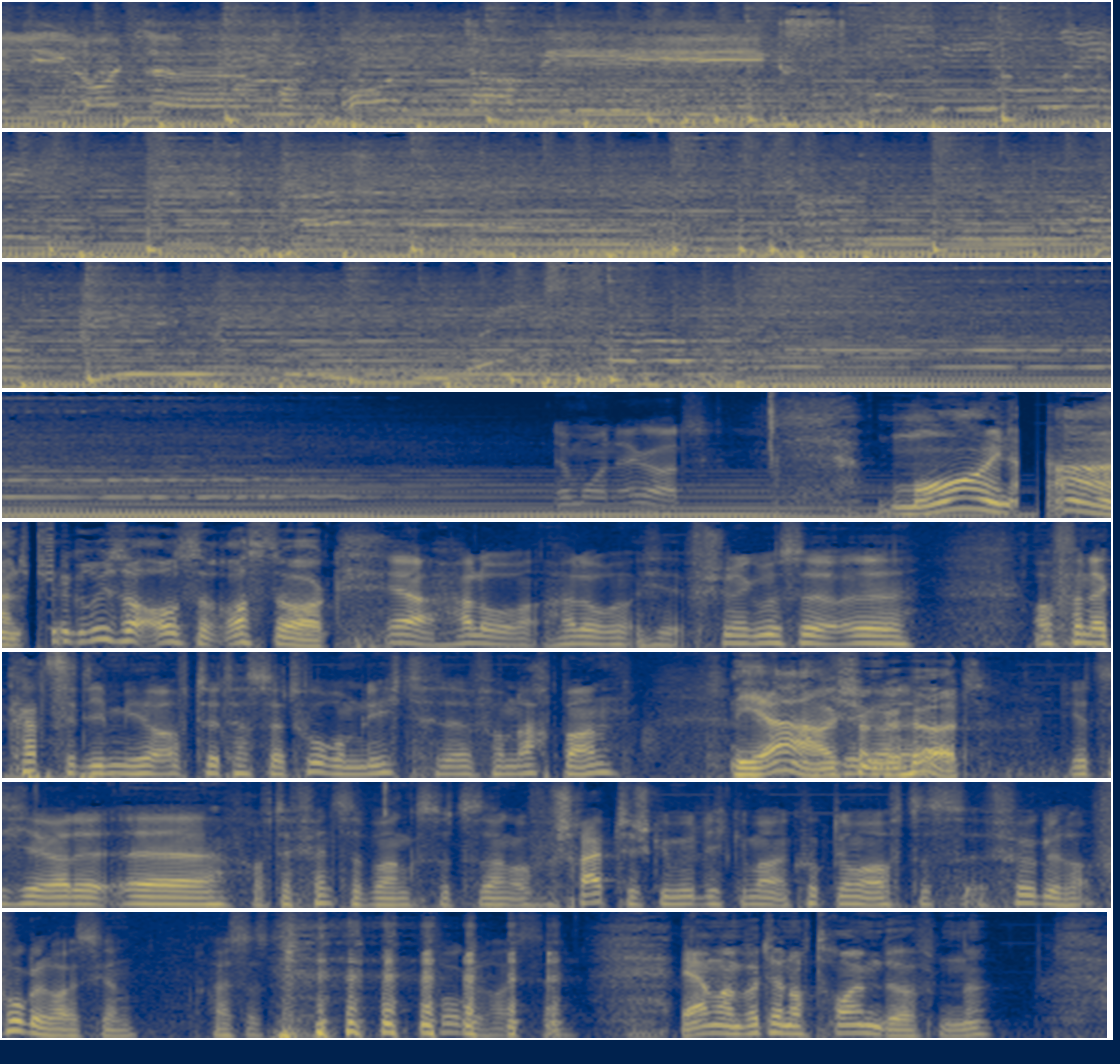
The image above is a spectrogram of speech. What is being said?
für die Leute von unterwegs. Ja, moin Eggert. Moin, Arndt. Schöne Grüße aus Rostock. Ja, hallo, hallo. Schöne Grüße äh, auch von der Katze, die mir auf der Tastatur rumliegt, äh, vom Nachbarn. Ja, habe ich schon gehört. Die hat sich hier gerade äh, auf der Fensterbank sozusagen auf dem Schreibtisch gemütlich gemacht und guckt immer auf das Vögel, Vogelhäuschen, heißt es. Vogelhäuschen. Ja, man wird ja noch träumen dürfen, ne?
